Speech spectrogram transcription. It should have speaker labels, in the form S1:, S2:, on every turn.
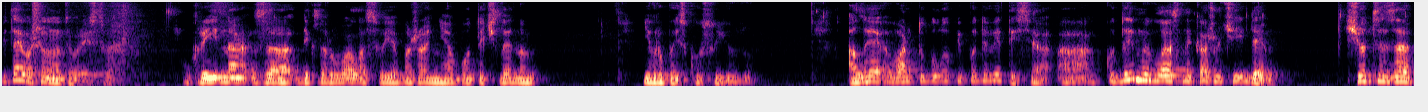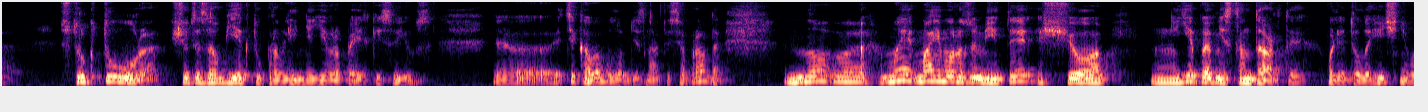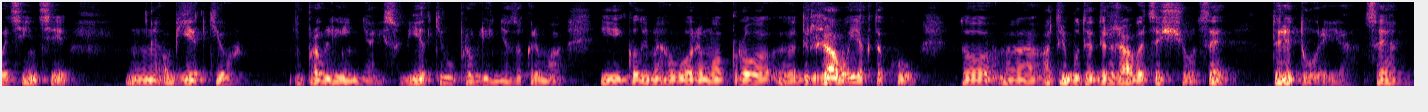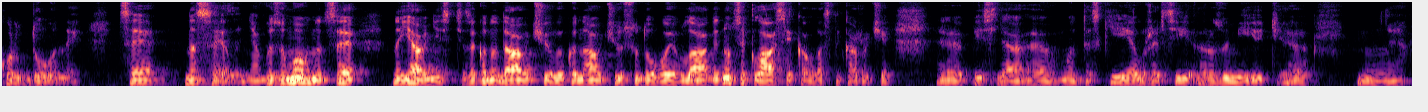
S1: Вітаю вас, шановне товариство. Україна задекларувала своє бажання бути членом Європейського Союзу. Але варто було б і подивитися, а куди ми, власне кажучи, йдемо? Що це за структура, що це за об'єкт управління Європейський Союз? Е, Цікаво було б дізнатися, правда? Ну, е, ми маємо розуміти, що є певні стандарти політологічні в оцінці об'єктів управління і суб'єктів управління, зокрема. І коли ми говоримо про е, державу як таку, то е, атрибути держави це що? Це територія, це кордони, це населення. Безумовно, це наявність законодавчої, виконавчої, судової влади. Ну, це класика, власне кажучи, е, після Монтескє вже всі розуміють.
